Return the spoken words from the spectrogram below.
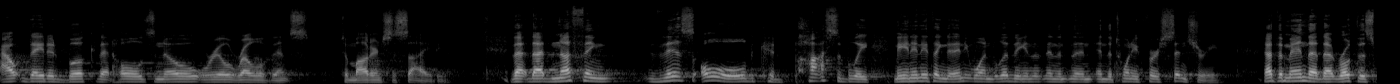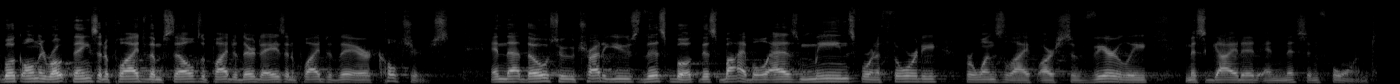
outdated book that holds no real relevance to modern society. That, that nothing this old could possibly mean anything to anyone living in the, in the, in the 21st century. That the men that, that wrote this book only wrote things that applied to themselves, applied to their days, and applied to their cultures. And that those who try to use this book, this Bible, as means for an authority for one's life are severely misguided and misinformed.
